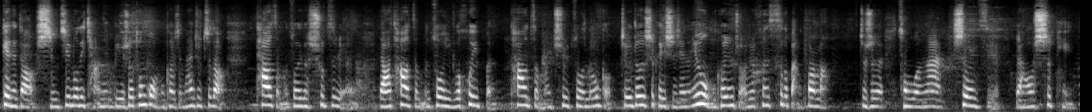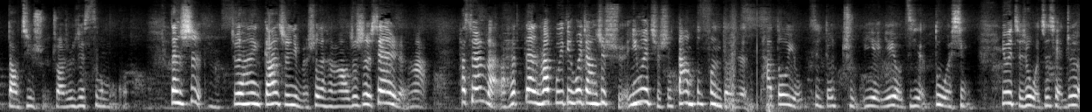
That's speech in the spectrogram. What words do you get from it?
get 到实际落地场景，比如说通过我们课程，他就知道他要怎么做一个数字人，然后他要怎么做一个绘本，他要怎么去做 logo，这些都是可以实现的。因为我们课程主要就分四个板块嘛，就是从文案设计，然后视频到技术，主要就是这四个模块。但是，就像刚才其实你们说的很好，就是现在人啊，他虽然买了，他但是他不一定会这样去学，因为其实大部分的人他都有自己的主业，也有自己的惰性。因为其实我之前就是，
